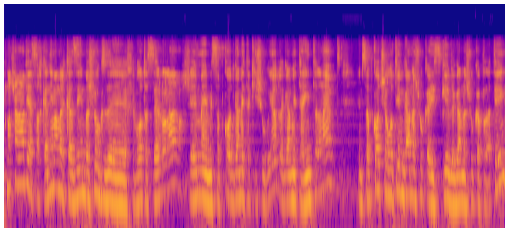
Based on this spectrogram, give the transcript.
כמו שאמרתי, השחקנים המרכזיים בשוק זה חברות הסלולר, שהן מספקות גם את הקישוריות וגם את האינטרנט. הן מספקות שירותים גם לשוק העסקי וגם לשוק הפרטי.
